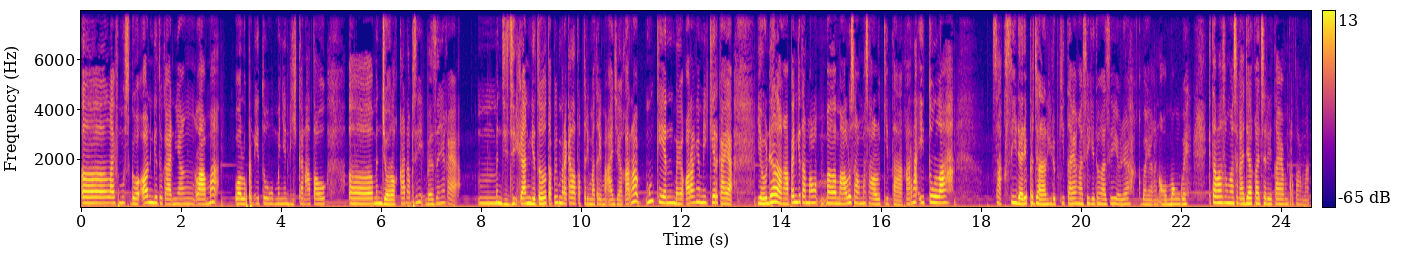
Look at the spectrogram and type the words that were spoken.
uh, life must go on gitu kan. Yang lama walaupun itu menyedihkan atau uh, menjorokkan apa sih bahasanya kayak mm, menjijikkan gitu tapi mereka tetap terima-terima aja. Karena mungkin banyak orang yang mikir kayak ya udahlah ngapain kita malu, malu sama masa lalu kita? Karena itulah saksi dari perjalanan hidup kita ya ngasih gitu nggak sih? Ya udah kebanyakan omong gue. Kita langsung masuk aja ke cerita yang pertama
